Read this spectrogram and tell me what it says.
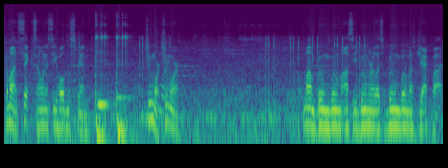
Come on, six. I want to see hold and spin. Two more, two more. Two more on, boom, boom, Aussie boomer. Let's boom, boom us jackpot.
